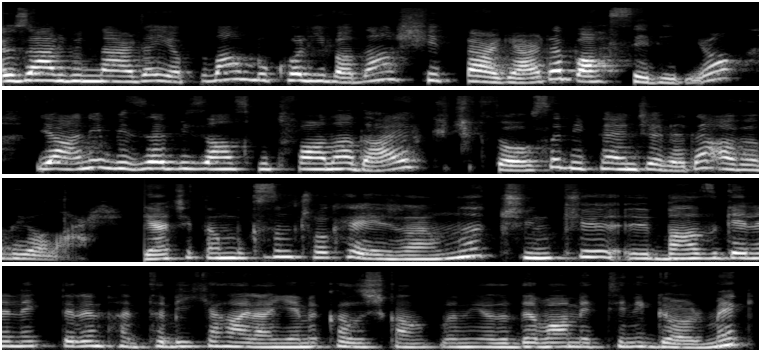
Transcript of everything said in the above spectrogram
özel günlerde yapılan bu kolivadan Schiltberger'de bahsediliyor. Yani bize Bizans mutfağına dair küçük de olsa bir pencerede aralıyorlar. Gerçekten bu kısım çok heyecanlı. Çünkü e, bazı geleneklerin hani tabii ki hala yemek alışkanlıklarının ya da devam ettiğini görmek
